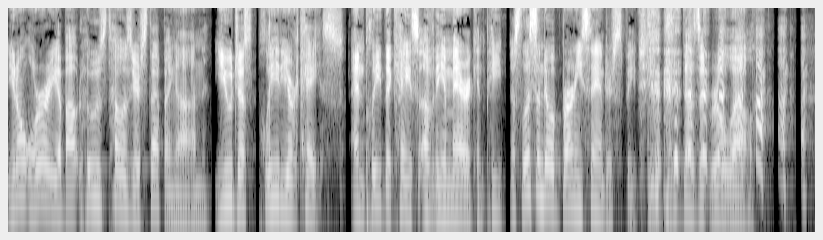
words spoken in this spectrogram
You don't worry about whose toes you're stepping on. You just plead your case and plead the case of the American people. Just listen to a Bernie Sanders speech. He, he does it real well.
